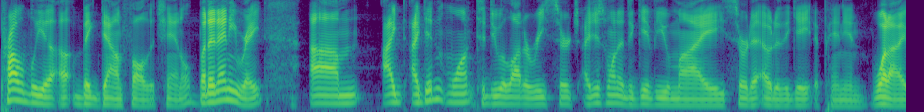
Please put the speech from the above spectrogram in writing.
Probably a, a big downfall of the channel. But at any rate, um, I, I didn't want to do a lot of research. I just wanted to give you my sort of out of the gate opinion, what I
